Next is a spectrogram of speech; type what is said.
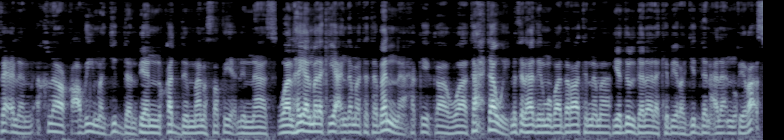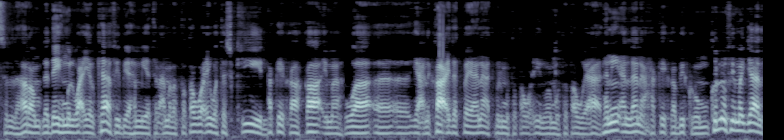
فعلا أخلاق عظيمة جدا بأن نقدم ما نستطيع للناس. والهيئة الملكية عندما تتبنى حقيقة وتحتوي مثل هذه المبادرات إنما يدل دلالة كبيرة جدا على أنه في رأس الهرم لديهم الوعي الكافي بأهمية العمل التطوعي وتشكيل حقيقة قائمة ويعني قاعدة بيانات بالمتطوعين والمتطوعات. هنيئا لنا حقيقة بكم. كل في مجال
